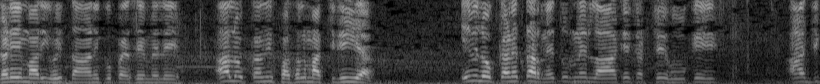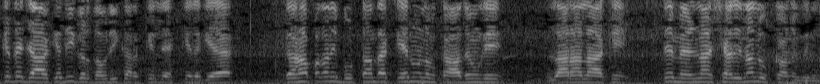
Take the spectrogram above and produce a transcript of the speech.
ਗੜੇ ਮਾਰੀ ਹੋਈ ਤਾਂ ਨਹੀਂ ਕੋਈ ਪੈਸੇ ਮਿਲੇ। ਆ ਲੋਕਾਂ ਦੀ ਫਸਲ ਮੱਚ ਗਈ ਆ। ਇਹ ਵੀ ਲੋਕਾਂ ਨੇ ਧਰਨੇ ਧੁਰਨੇ ਲਾ ਕੇ ਇਕੱਠੇ ਹੋ ਕੇ ਅੱਜ ਕਿਤੇ ਜਾ ਕੇ ਦੀ ਗਰਦੌਰੀ ਕਰਕੇ ਲਿਖ ਕੇ ਲਗਿਆ। ਗਾਹਾਂ ਪਤਾ ਨਹੀਂ ਵੋਟਾਂ ਦਾ ਕਿਸ ਨੂੰ ਲਮਕਾ ਦਿਓਗੇ, ਲਾਰਾ ਲਾ ਕੇ। ਤੇ ਮਿਲਣਾ ਸ਼ਾਇਦ ਇਹਨਾਂ ਲੋਕਾਂ ਨੂੰ ਵੀ ਨਹੀਂ।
